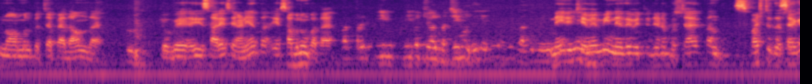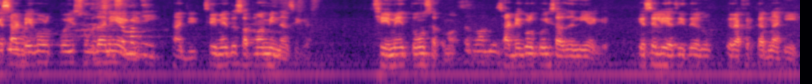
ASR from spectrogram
ਨਾਰਮਲ ਬੱਚਾ ਪੈਦਾ ਹੁੰਦਾ ਹੈ। ਕਿਉਂਕਿ ਇਹ ਸਾਰੇ ਸਿਆਣੇ ਆ ਤਾਂ ਇਹ ਸਭ ਨੂੰ ਪਤਾ ਹੈ। ਪਰ ਪ੍ਰੀ ਪ੍ਰੀ ਬੱਚੇ ਬੱਚੇ ਹੁੰਦੇ ਹੀ ਜੀ? ਗੱਲ ਤੇ ਕੋਈ ਨਹੀਂ ਜੀ 6ਵੇਂ ਮਹੀਨੇ ਦੇ ਵਿੱਚ ਜਿਹੜਾ ਬੱਚਾ ਹੈ ਤੁਹਾਨੂੰ ਸਪਸ਼ਟ ਦੱਸਿਆ ਕਿ ਸਾਡੇ ਕੋਲ ਕੋਈ ਸੁਵਿਧਾ ਨਹੀਂ ਹੈਗੀ। ਹਾਂਜੀ 6ਵੇਂ ਤੋਂ 7ਵਾਂ ਮਹੀਨਾ ਸੀਗਾ। 6ਵੇਂ ਤੋਂ 7ਵਾਂ ਸਤਵਾਂ ਮਹੀਨਾ। ਸਾਡੇ ਕੋਲ ਕੋਈ ਸਾਧਨ ਨਹੀਂ ਹੈਗੇ। ਇਸੇ ਲਈ ਅਸੀਂ ਤੇ ਉਹਨੂੰ ਰੈਫਰ ਕਰਨਾ ਹੀ ਹੈ।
